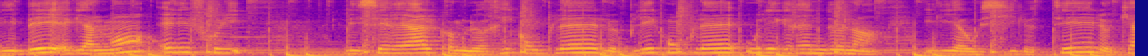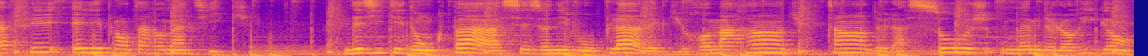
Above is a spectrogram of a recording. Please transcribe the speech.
les baies également et les fruits. Les céréales comme le riz complet, le blé complet ou les graines de lin. Il y a aussi le thé, le café et les plantes aromatiques. N'hésitez donc pas à assaisonner vos plats avec du romarin, du thym, de la sauge ou même de l'origan,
